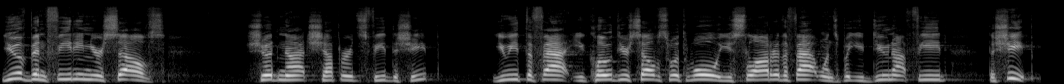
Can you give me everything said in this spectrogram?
you have been feeding yourselves. Should not shepherds feed the sheep? You eat the fat, you clothe yourselves with wool, you slaughter the fat ones, but you do not feed the sheep.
